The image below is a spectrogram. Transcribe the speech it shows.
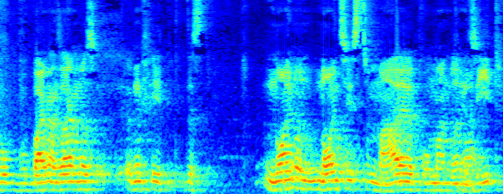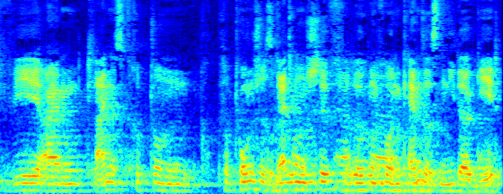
wo, wobei man sagen muss, irgendwie das 99. Mal, wo man dann Ja. sieht, wie ein kleines Krypton, kryptonisches Rettungsschiff Ja, irgendwo ja. in Kansas niedergeht.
